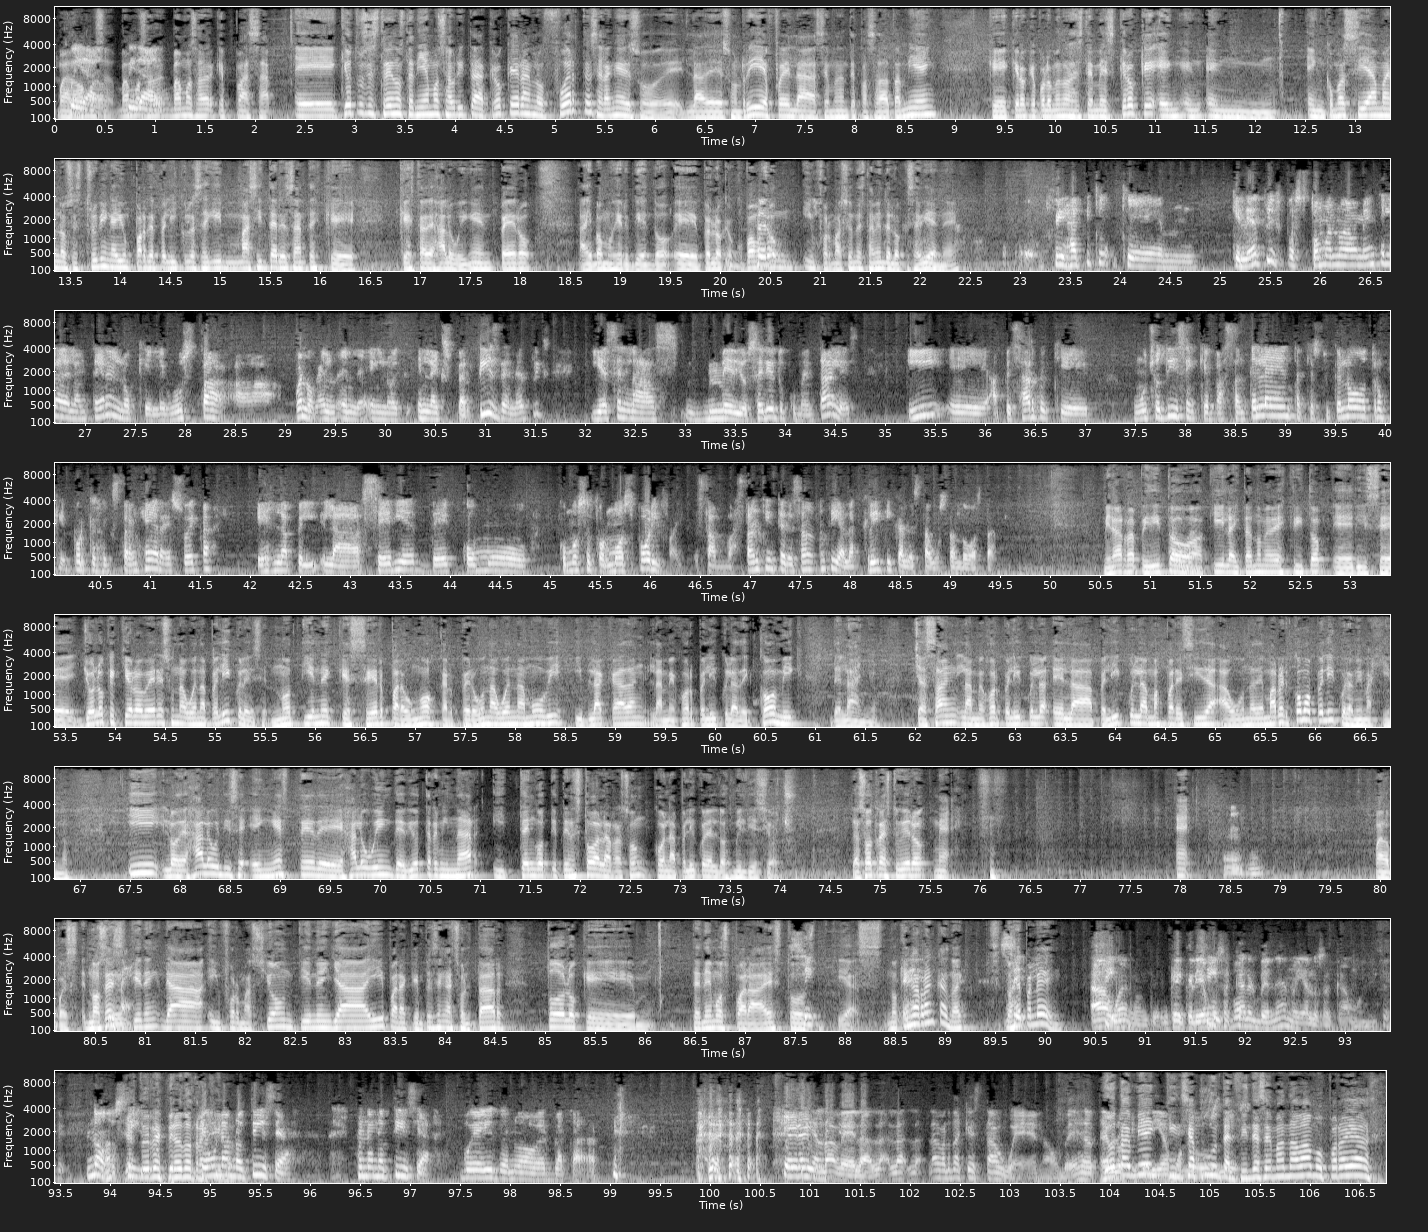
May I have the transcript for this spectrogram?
Bueno, Cuidado, vamos, a, vamos, a ver, vamos a ver qué pasa. Eh, ¿Qué otros estrenos teníamos ahorita? Creo que eran los fuertes, eran eso. Eh, la de Sonríe fue la semana antepasada también, que creo que por lo menos este mes. Creo que en, en, en, en ¿cómo se llama? En los streaming hay un par de películas aquí más interesantes que, que esta de Halloween End, pero ahí vamos a ir viendo. Eh, pero lo que ocupamos Pero- son informaciones también de lo que se viene. ¿eh? Fíjate que, que, que Netflix pues toma nuevamente la delantera en lo que le gusta a, bueno, en, en- en en la expertise de Netflix y es en las medio series documentales. Y eh, a pesar de que muchos dicen que es bastante lenta, que esto y que lo otro, que porque es extranjera, es sueca, es la, la serie de cómo, cómo se formó Spotify. Está bastante interesante y a la crítica le está gustando bastante. Mira, rapidito, aquí Laitano me había escrito, eh, dice, yo lo que quiero ver es una buena película, dice, no tiene que ser para un Oscar, pero una buena movie y Black Adam, la mejor película de cómic del año. Shazam, la mejor película, eh, la película más parecida a una de Marvel, como película me imagino. Y lo de Halloween dice, en este de Halloween debió terminar y tengo, tienes toda la razón con la película del 2018. Las otras estuvieron... meh. Eh. Bueno, pues no sé si tienen ya información, tienen ya ahí para que empiecen a soltar todo lo que mm, tenemos para estos Sí. días. ¿No quién arranca? No, hay, no Sí. se peleen. Ah, Sí. bueno, que, que queríamos Sí, sacar vos- el veneno, ya lo sacamos. No, Ya sí. estoy respirando Tengo tranquilo. una noticia. Una noticia. Voy a ir de nuevo a ver Black Adam. Sí, anda a verla. La, la, la, la verdad que está lo Yo también, ¿quién se los- apunta? El fin de semana vamos para allá.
